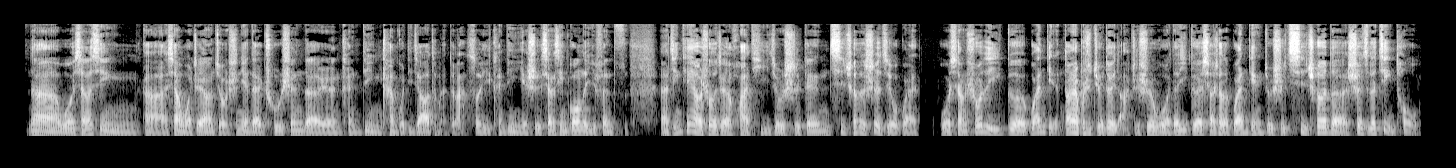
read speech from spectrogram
那我相信，呃，像我这样九十年代出生的人，肯定看过《迪迦奥特曼》，对吧？所以肯定也是相信光的一份子。呃，今天要说的这个话题就是跟汽车的设计有关。我想说的一个观点，当然不是绝对的啊，只是我的一个小小的观点，就是汽车的设计的尽头，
